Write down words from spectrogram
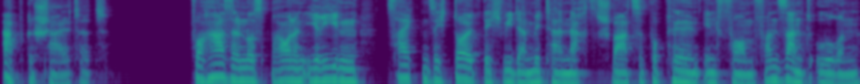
abgeschaltet. Vor haselnussbraunen Iriden zeigten sich deutlich wieder mitternachts schwarze Pupillen in Form von Sanduhren.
